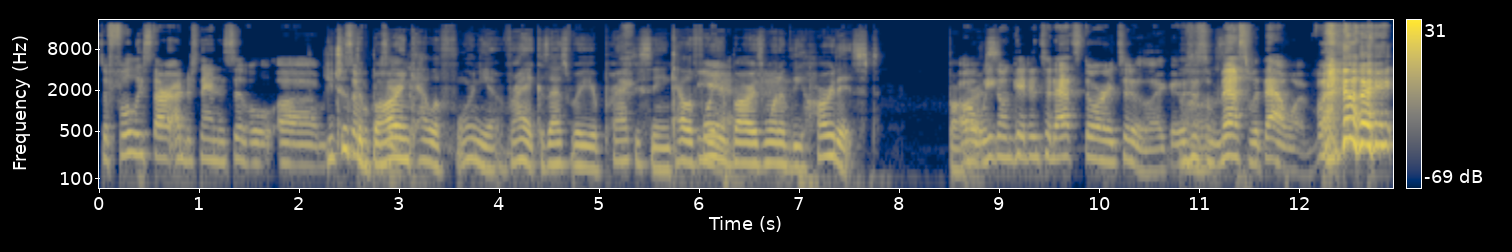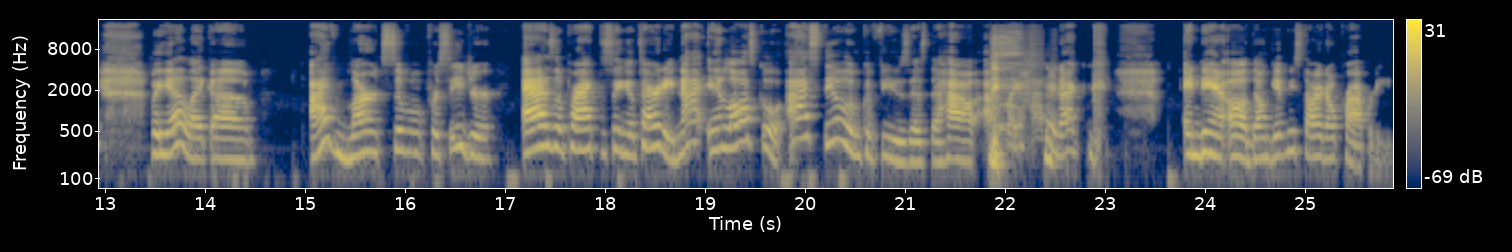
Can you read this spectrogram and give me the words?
to fully start understanding civil um You took the bar procedure. in California, right? Cuz that's where you're practicing. California yeah. bar is one of the hardest bars. Oh, we going to get into that story too. Like this is a mess with that one. But like but yeah, like um I've learned civil procedure as a practicing attorney, not in law school. I still am confused as to how I was like, how did I? And then, oh, don't get me started on property.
